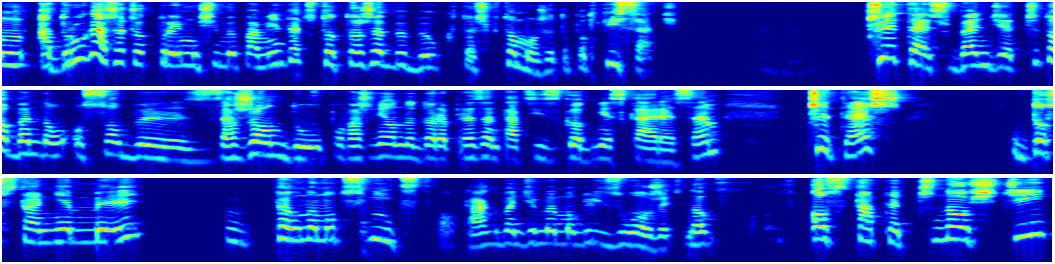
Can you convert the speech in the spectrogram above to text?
Mm, a druga rzecz, o której musimy pamiętać, to to, żeby był ktoś, kto może to podpisać. Czy też będzie, czy to będą osoby z zarządu upoważnione do reprezentacji zgodnie z KRS-em, czy też dostaniemy pełnomocnictwo, tak? Będziemy mogli złożyć. No, w ostateczności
